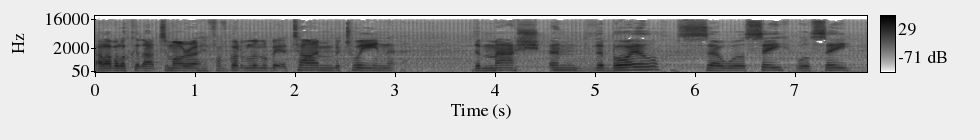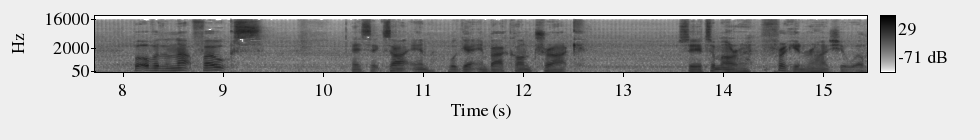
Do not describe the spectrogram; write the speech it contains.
I'll have a look at that tomorrow if I've got a little bit of time between the mash and the boil. So we'll see, we'll see. But other than that, folks, it's exciting. We're getting back on track. See you tomorrow. Friggin' right you will.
